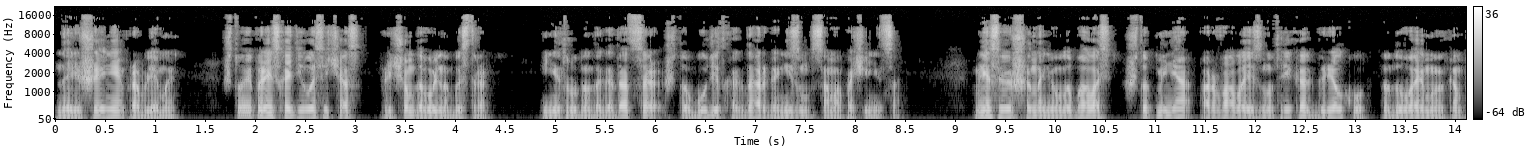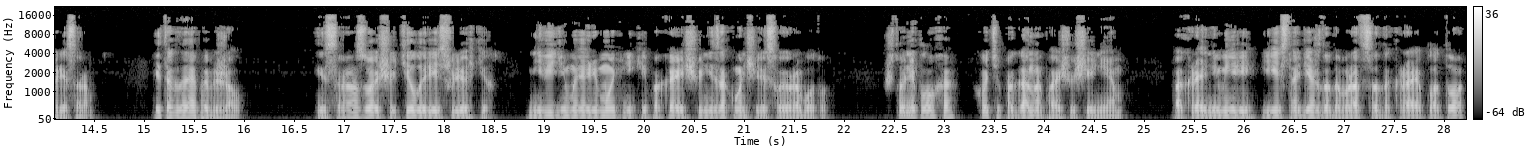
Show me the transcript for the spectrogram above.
на решение проблемы, что и происходило сейчас, причем довольно быстро и нетрудно догадаться, что будет, когда организм самопочинится. Мне совершенно не улыбалось, чтоб меня порвало изнутри, как грелку, надуваемую компрессором. И тогда я побежал. И сразу ощутил резь в легких. Невидимые ремонтники пока еще не закончили свою работу. Что неплохо, хоть и погано по ощущениям. По крайней мере, есть надежда добраться до края плато,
